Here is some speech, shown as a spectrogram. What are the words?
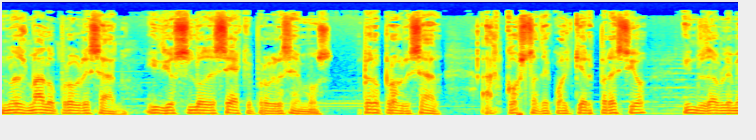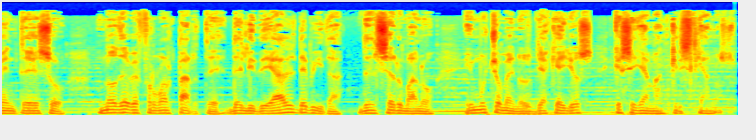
No es malo progresar y Dios lo desea que progresemos, pero progresar a costa de cualquier precio, indudablemente eso no debe formar parte del ideal de vida del ser humano y mucho menos de aquellos que se llaman cristianos.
